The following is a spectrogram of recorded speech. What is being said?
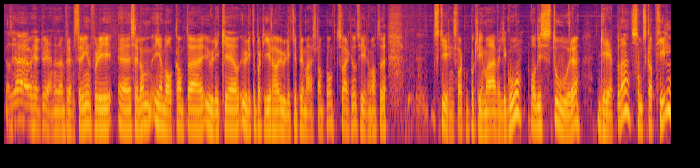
Altså, jeg er jo helt uenig i den fremstillingen. fordi eh, Selv om i en valgkamp der ulike, ulike, partier har ulike primærstandpunkt, så er det ikke noe tvil om at eh, styringsfarten på klimaet er veldig god. Og de store grepene som skal til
